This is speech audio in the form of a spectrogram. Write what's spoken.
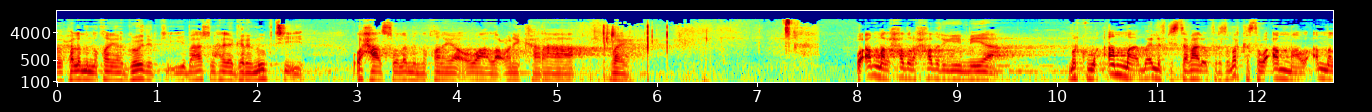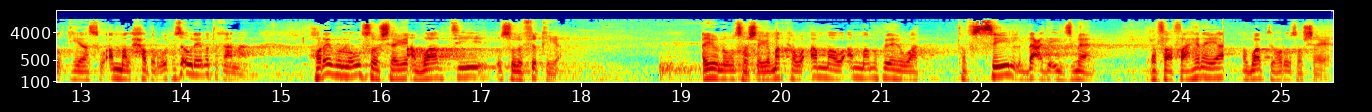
wuxuu la mid noqonaya goodirkii iyo bahasha maxa la garanuugtii iyo waxaasuu la mid noqonaya oo waa la cuni karaa. Ama alxadr xadrigii miyaa markuu ama mualifka isticmaal u fiirsa mar kasta wa ama wa ama alqiyaas wa ama alxadr wuxuu sa uleyay mataqaanaa horey buu noogu soo sheegay abwaabtii usulu fiqiga ayuu noogu soo sheegay marka wa ama wa ama markuu leeyahay waa tafsiil bacda ijmaal. Wuxuu faahfaahinayaa abwaabtii hore u soo sheegay.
